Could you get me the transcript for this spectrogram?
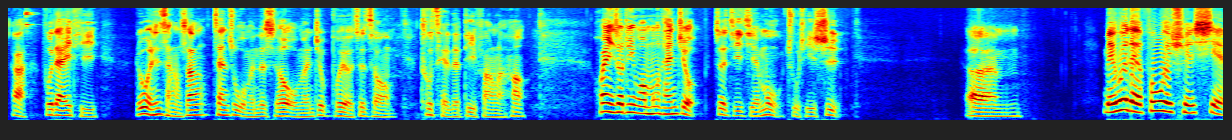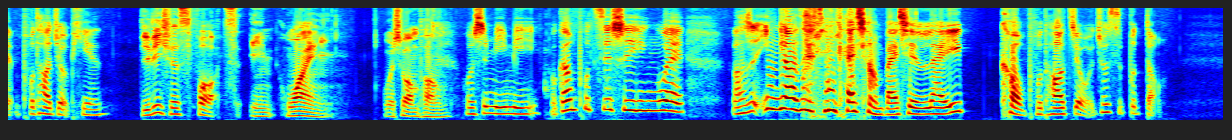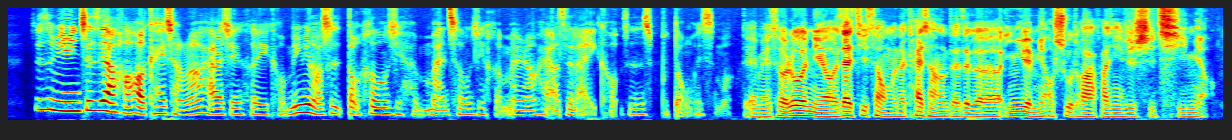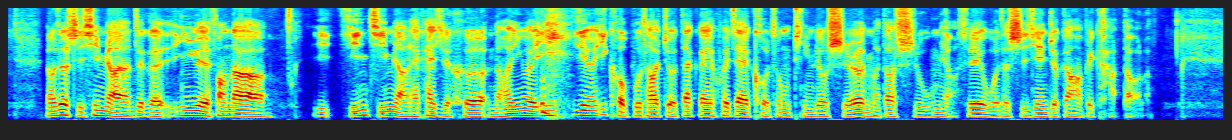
啊，附带一提。如果你是厂商赞助我们的时候，我们就不会有这种吐槽的地方了哈。欢迎收听王鹏谈酒这集节目，主题是嗯，美味的风味缺陷葡萄酒篇，Delicious faults in wine。我是王鹏，我是咪咪。我刚噗呲是因为老师硬要在听开场白前来一口葡萄酒，我就是不懂。就是明明就是要好好开场，然后还要先喝一口。明明老师都喝东西很慢，吃东西很慢，然后还要再来一口，真的是不懂为什么。对，没错。如果你有在计算我们的开场的这个音乐秒数的话，发现是十七秒。然后这十七秒，这个音乐放到已已经几秒才开始喝，然后因为一 因为一口葡萄酒大概会在口中停留十二秒到十五秒，所以我的时间就刚好被卡到了。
